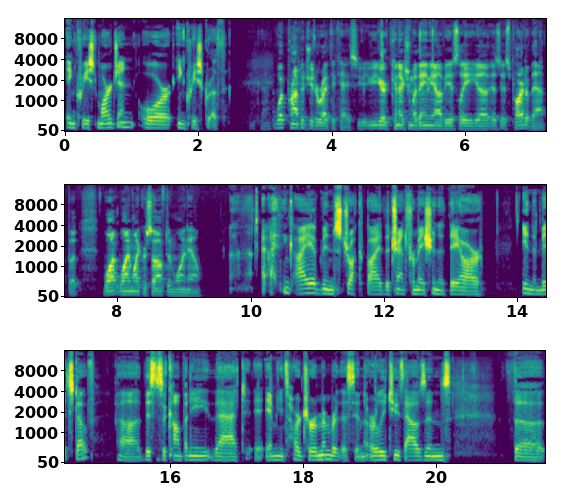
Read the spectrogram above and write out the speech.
increased margin or increased growth. What prompted you to write the case? Your connection with Amy obviously uh, is, is part of that, but why, why Microsoft and why now? I think I have been struck by the transformation that they are in the midst of. Uh, this is a company that, I mean, it's hard to remember this. In the early 2000s, the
